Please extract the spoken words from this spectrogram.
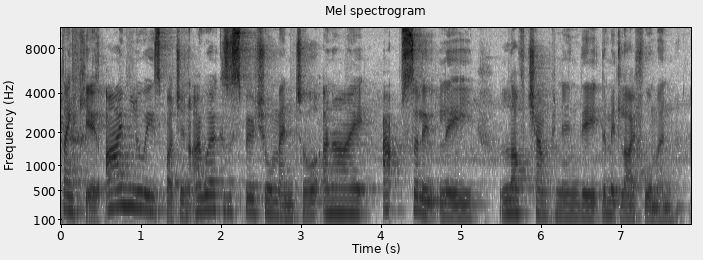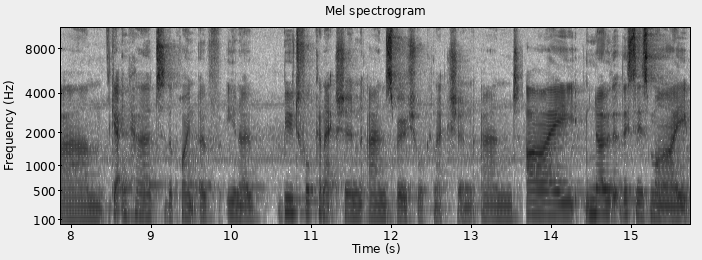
Thank you. I'm Louise Budgeon. I work as a spiritual mentor and I absolutely love championing the, the midlife woman, um, getting her to the point of, you know, beautiful connection and spiritual connection. And I know that this is my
